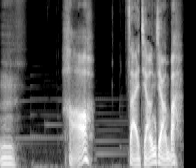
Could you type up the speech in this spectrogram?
嗯，好，再讲讲吧。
